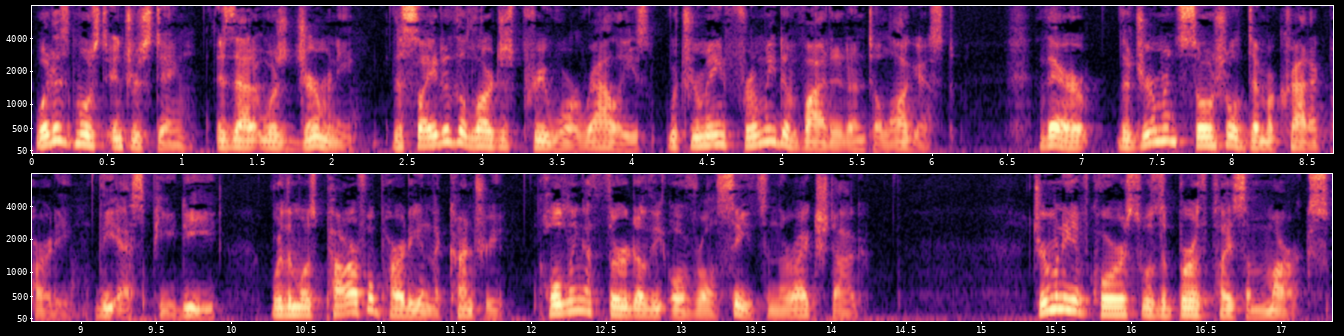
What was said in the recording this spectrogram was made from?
What is most interesting is that it was Germany, the site of the largest pre war rallies, which remained firmly divided until August. There, the German Social Democratic Party, the SPD, were the most powerful party in the country, holding a third of the overall seats in the Reichstag. Germany, of course, was the birthplace of Marx,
